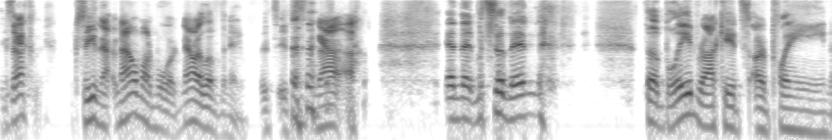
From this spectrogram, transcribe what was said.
exactly. See now, now I'm on board. Now I love the name. It's it's now, and then but so then the Blade Rockets are playing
